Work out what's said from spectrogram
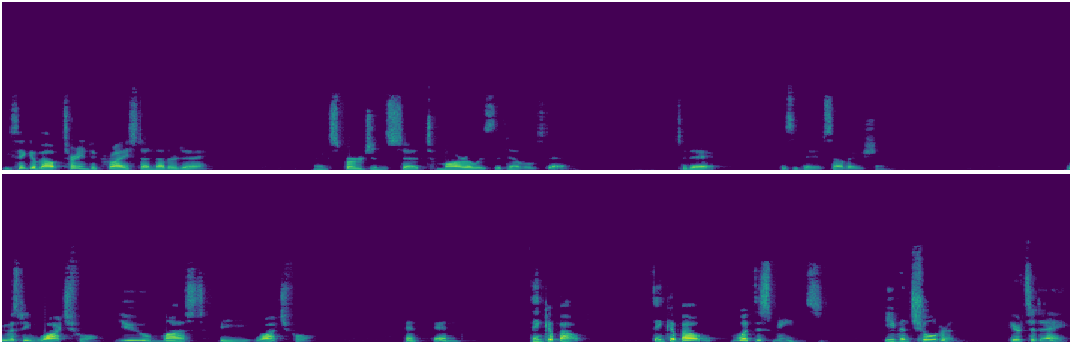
You think about turning to Christ another day. I think Spurgeon said, Tomorrow is the devil's day. Today is the day of salvation. We must be watchful. You must be watchful. And, and think about, think about what this means. Even children here today,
